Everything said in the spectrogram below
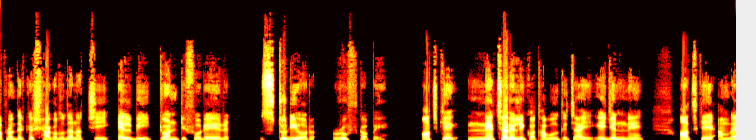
আপনাদেরকে স্বাগত জানাচ্ছি এলবি টোয়েন্টি ফোরের স্টুডিওর রুফটপে। আজকে ন্যাচারালি কথা বলতে চাই, এই জন্যে আজকে আমরা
